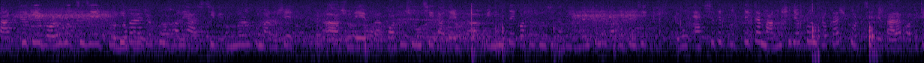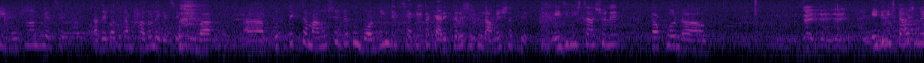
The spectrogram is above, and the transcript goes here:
তার থেকে বড় হচ্ছে যে প্রতিবার যখন হলে আসছি বিভিন্ন রকম মানুষের আসলে কথা শুনছি তাদের ফিলিংসের কথা শুনছি তাদের ইমোশনের কথা শুনছি এবং একসাথে প্রত্যেকটা মানুষই যখন প্রকাশ করছে যে তারা কতটা ইমোশনাল হয়েছে তাদের কতটা ভালো লেগেছে কিংবা আহ, প্রত্যেকটা মানুষের যখন বন্ডিং দেখছি এক একটা ক্যারেক্টারের সাথে নামের সাথে এই জিনিসটা আসলে তখন আহ, এই জিনিসটা আসলে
